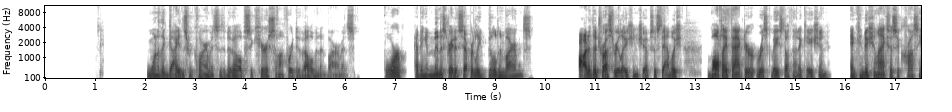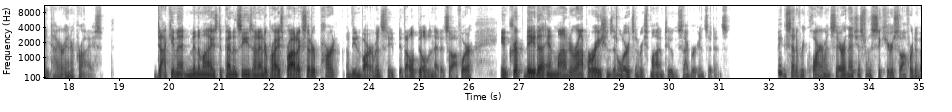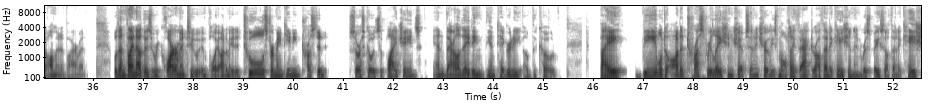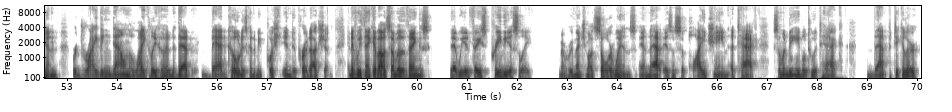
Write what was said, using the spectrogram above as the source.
One of the guidance requirements is to develop secure software development environments for having administrative separately build environments, audit the trust relationships, establish multi factor risk based authentication, and conditional access across the entire enterprise document and minimize dependencies on enterprise products that are part of the environments to develop, build, and edit software, encrypt data, and monitor operations and alerts and respond to cyber incidents. Big set of requirements there, and that's just for the secure software development environment. We'll then find out there's a requirement to employ automated tools for maintaining trusted source code supply chains and validating the integrity of the code. By being able to audit trust relationships and ensure these multi factor authentication and risk based authentication, we're driving down the likelihood that bad code is going to be pushed into production. And if we think about some of the things that we had faced previously, remember we mentioned about SolarWinds, and that is a supply chain attack, someone being able to attack that particular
